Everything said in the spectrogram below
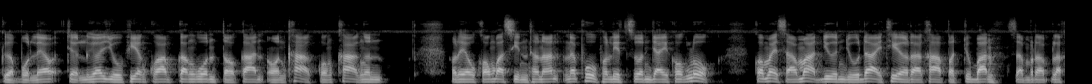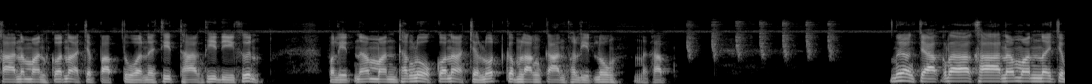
เกือบหมดแล้ว จะเหลืออยู่เพียงความกังวลต่อการอ่อนค่าของค่าเงิน เร็วของบราซิลเท่านั้น และผู้ผลิตส่วนใหญ่ของโลก ก็ไม่สามารถยืนอยู่ได้ที่ราคาปัจจุบันสำหรับราคาน้ำมันก็น่าจะปรับตัวในทิศทางที่ดีขึ้น ผลิตน้ำมันทั้งโลกก็น่าจะลดกำลังการผลิตลงนะครับ เนื่องจากราคาน้ำมันในจะ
